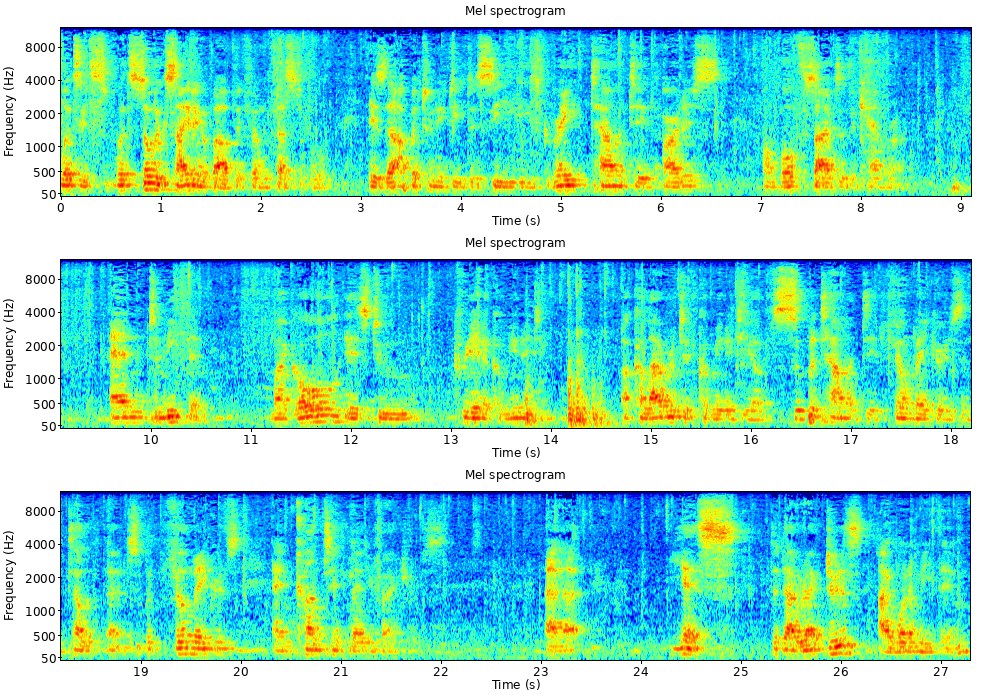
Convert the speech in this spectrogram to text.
What's, ex- what's so exciting about the film festival is the opportunity to see these great, talented artists on both sides of the camera and to meet them. My goal is to create a community, a collaborative community of super talented filmmakers and uh, super filmmakers and content manufacturers. Uh, yes, the directors, I want to meet them.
